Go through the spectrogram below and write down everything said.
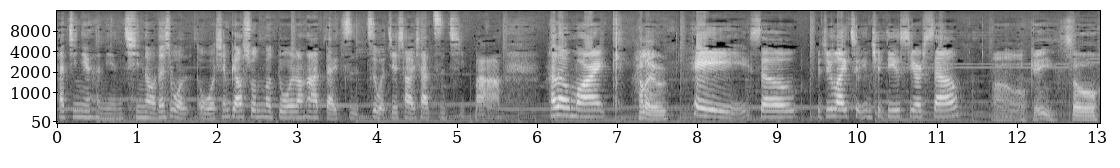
他今年很年轻哦，但是我我先不要说那么多，让他来自自我介绍一下自己吧。Hello, Mark. Hello. Hey, so would you like to introduce yourself? Uh, okay, so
